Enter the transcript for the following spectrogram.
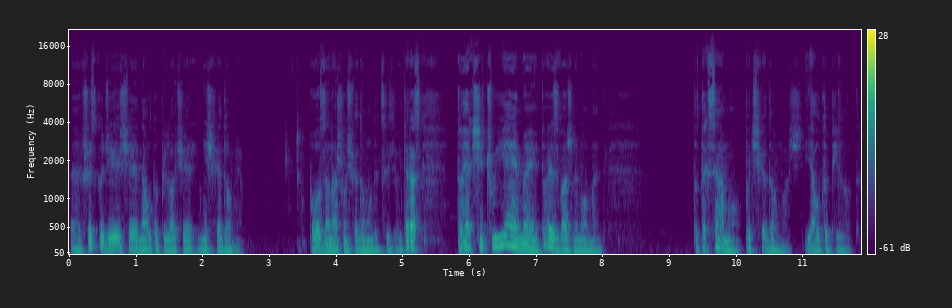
e, wszystko dzieje się na autopilocie nieświadomie, poza naszą świadomą decyzją. I teraz to, jak się czujemy, to jest ważny moment. To tak samo podświadomość i autopilot.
